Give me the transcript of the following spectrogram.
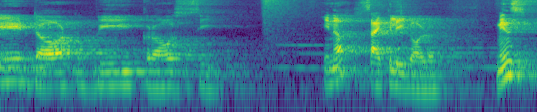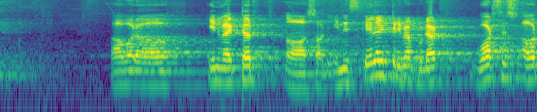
A dot B cross C. In a cyclic order. Means our uh, in vector uh, sorry in a scalar triple product what is our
